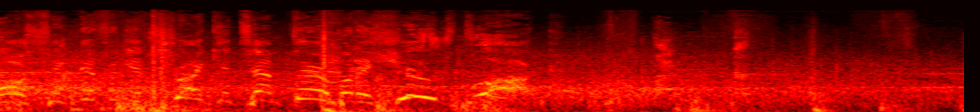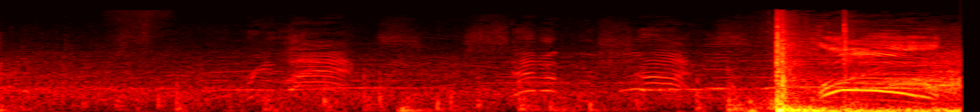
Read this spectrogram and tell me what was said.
Oh, significant strike attempt there, but a huge block. Oh!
